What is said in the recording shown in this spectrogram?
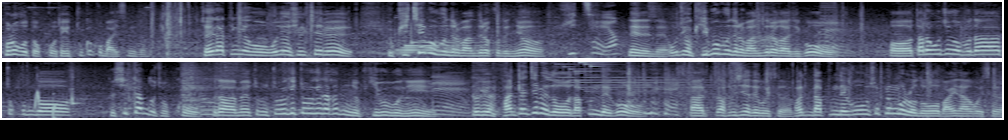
그런 것도 없고 되게 두껍고 맛있습니다. 저희 같은 경우 오징어 실체를 요 귀체 부분으로 만들었거든요. 귀체요? 네네네. 오징어 귀 부분으로 만들어 가지고 네. 어, 다른 오징어보다 조금 더 그 식감도 좋고 그 다음에 좀 쫄깃쫄깃하거든요 귀 부분이 네. 여기 반찬집에도 납품되고 아 납품 진짜 되고 있어요 반- 납품되고 쇼핑몰로도 많이 나가고 있어요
